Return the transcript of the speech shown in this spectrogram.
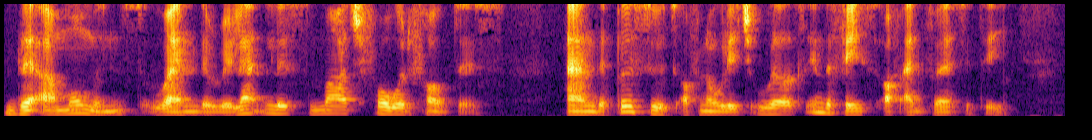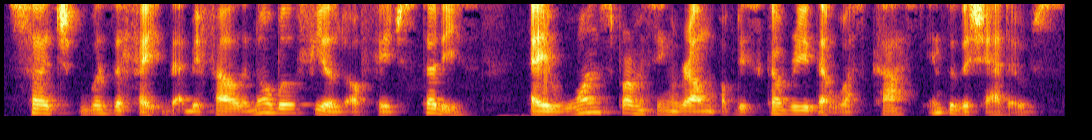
there are moments when the relentless march forward falters, and the pursuit of knowledge wilts in the face of adversity. Such was the fate that befell the noble field of phage studies, a once promising realm of discovery that was cast into the shadows.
